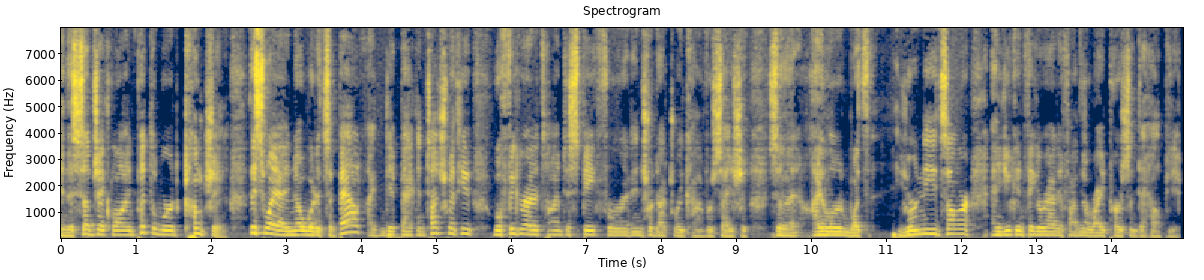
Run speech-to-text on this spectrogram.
In the subject line, put the word coaching. This way I know what it's about. I can get back in touch with you. We'll figure out a time to speak for an introductory conversation so that I learn what your needs are and you can figure out if I'm the right person to help you.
